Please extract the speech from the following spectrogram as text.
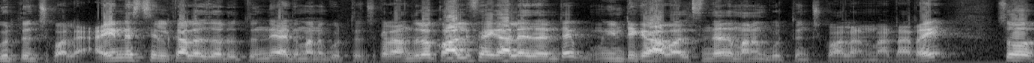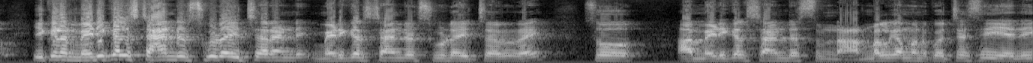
గుర్తుంచుకోవాలి. ఐఎన్ఎస్ చిల్కాలో జరుగుతుంది అది మనం గుర్తుంచుకోవాలి. అందులో క్వాలిఫై కాలేదంటే ఇంటికి రావాల్సిందే అది మనం గుర్తుంచుకోవాలన్నమాట రైట్ సో ఇక్కడ మెడికల్ స్టాండర్డ్స్ కూడా ఇచ్చారండి. మెడికల్ స్టాండర్డ్స్ కూడా ఇచ్చారు రైట్ సో ఆ మెడికల్ స్టాండర్డ్స్ నార్మల్గా మనకు వచ్చేసి ఏది?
